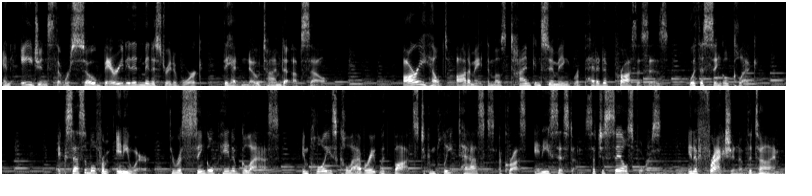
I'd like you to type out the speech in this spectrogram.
and agents that were so buried in administrative work they had no time to upsell. AARI helped automate the most time consuming, repetitive processes with a single click. Accessible from anywhere through a single pane of glass, employees collaborate with bots to complete tasks across any system, such as Salesforce, in a fraction of the time.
